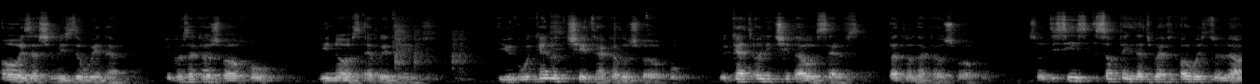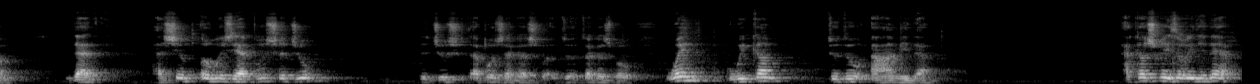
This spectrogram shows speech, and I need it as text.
always Hashem is the winner. Because HaKadosh Baruch Hu, he knows everything. You, we cannot cheat HaKadosh Baruch Hu. We can't only cheat ourselves, but not HaKadosh Baruch Hu. So this is something that we have always to learn, that Hashem always approach a Jew. The Jew should approach HaKadosh Baruch Hu. When we come to do Amida, HaKadosh is already there.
